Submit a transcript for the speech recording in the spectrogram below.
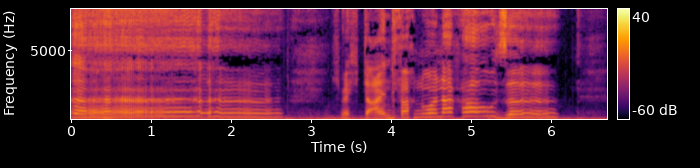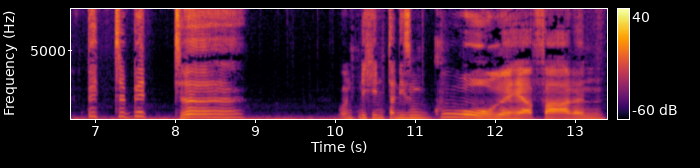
Ich möchte einfach nur nach Hause. Bitte, bitte. Und nicht hinter diesem Gore herfahren.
